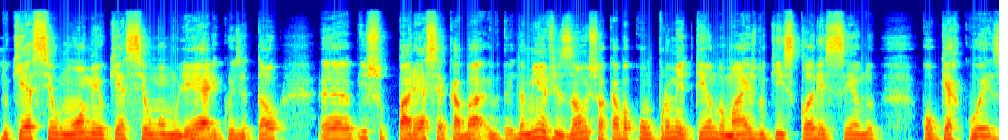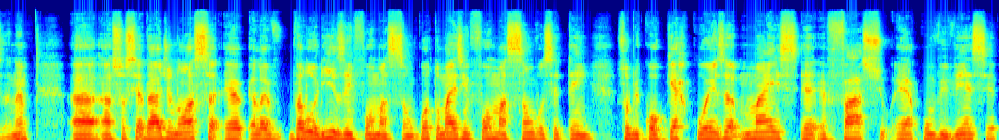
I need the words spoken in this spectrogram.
do que é ser um homem, o que é ser uma mulher e coisa e tal. É, isso parece acabar, na minha visão, isso acaba comprometendo mais do que esclarecendo qualquer coisa. Né? A, a sociedade nossa é, ela valoriza a informação. Quanto mais informação você tem sobre qualquer coisa, mais é, é fácil é a convivência,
